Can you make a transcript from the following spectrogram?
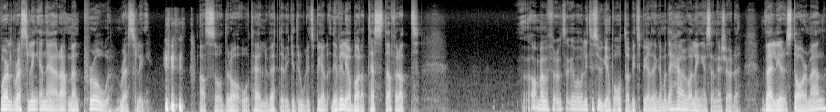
World Wrestling är nära men Pro Wrestling Alltså dra åt helvete vilket roligt spel. Det vill jag bara testa för att Ja men för, jag var lite sugen på 8-bit-spel. Jag tänkte men det här var länge sedan jag körde. Väljer Starman,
